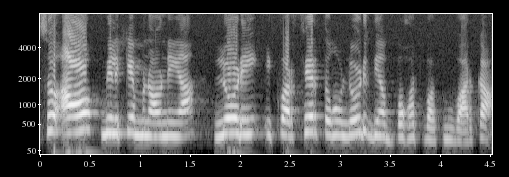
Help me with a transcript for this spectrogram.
ਸੋ ਆਓ ਮਿਲ ਕੇ ਮਨਾਉਂਦੇ ਹਾਂ ਲੋਹੜੀ। ਇੱਕ ਵਾਰ ਫਿਰ ਤੋਂ ਲੋਹੜੀ ਦੀਆਂ ਬਹੁਤ ਬਹੁਤ ਮੁਬਾਰਕਾਂ।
